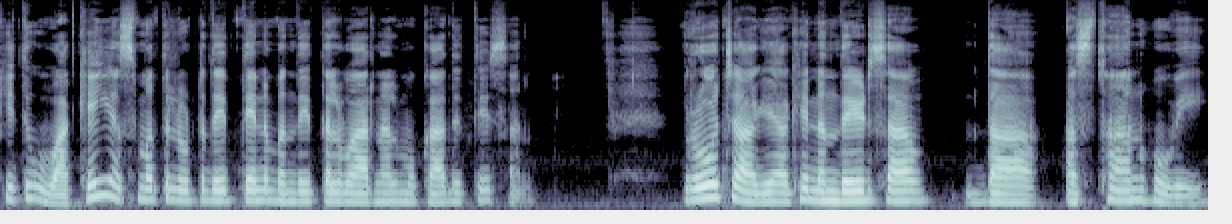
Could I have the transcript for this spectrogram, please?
ਕਿ ਤੂੰ ਵਾਕਈ ਅਸਮਤ ਲੁੱਟ ਦੇ ਤਿੰਨ ਬੰਦੇ ਤਲਵਾਰ ਨਾਲ ਮੁਕਾ ਦਿੱਤੇ ਸਨ? ਰੋਚ ਆ ਗਿਆ ਕਿ ਨੰਦੇੜ ਸਾਹਿਬ ਦਾ ਅਸਥਾਨ ਹੋਵੇ,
